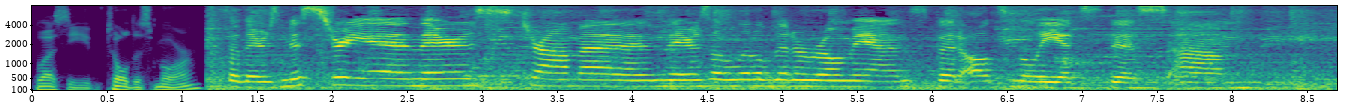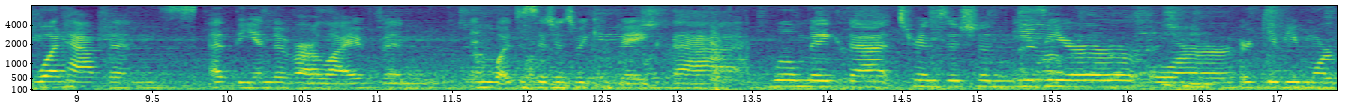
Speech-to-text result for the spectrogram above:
Blessy told us more. So there's mystery and there's drama and there's a little bit of romance, but ultimately it's this um, what happens at the end of our life and, and what decisions we can make that will make that transition easier or, or give you more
